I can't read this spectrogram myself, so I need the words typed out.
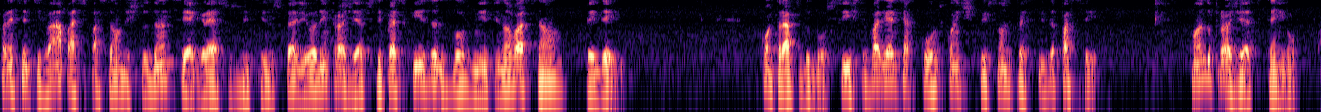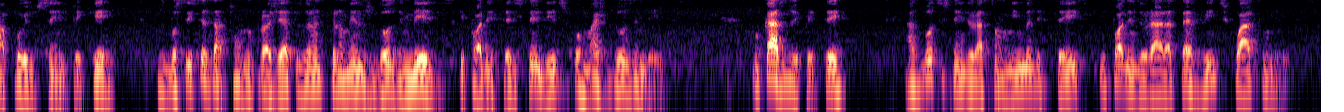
para incentivar a participação de estudantes e egressos do ensino superior em projetos de pesquisa, desenvolvimento e inovação, PDI. Contrato do bolsista varia de acordo com a instituição de pesquisa parceira. Quando o projeto tem o apoio do CNPq, os bolsistas atuam no projeto durante pelo menos 12 meses, que podem ser estendidos por mais 12 meses. No caso do IPT, as bolsas têm duração mínima de 6 e podem durar até 24 meses.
